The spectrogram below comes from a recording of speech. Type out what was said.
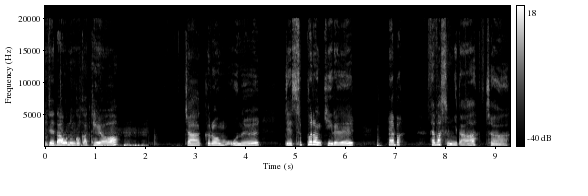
이제 나오는 것 같아요. 자, 그럼 오늘 이제 스프렁키를 해봐, 해봤습니다. 자,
